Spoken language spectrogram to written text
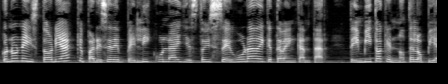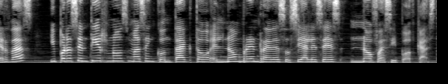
con una historia que parece de película y estoy segura de que te va a encantar. Te invito a que no te lo pierdas y para sentirnos más en contacto, el nombre en redes sociales es No Fue Así Podcast.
